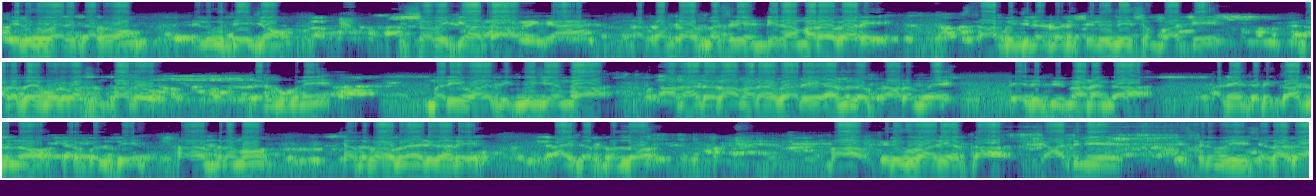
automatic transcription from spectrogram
తెలుగు వారి గర్వం తెలుగు తేజం విశ్వవిఖ్యాత నటరత్న పద్మశ్రీ ఎన్టీ రామారావు గారి స్థాపించినటువంటి తెలుగుదేశం పార్టీ నలభై మూడు వసంతాలు జరుపుకుని మరి ఇవాళ దిగ్విజయంగా ఆనాడు రామారావు గారి ఆమెలో ప్రారంభమై దేదీప్యమానంగా అనేక రికార్డులను నెలకొల్పి అనంతరము చంద్రబాబు నాయుడు గారి నాయకత్వంలో మా తెలుగు వారి యొక్క ఖ్యాతిని విస్తరింపజేసేలాగా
